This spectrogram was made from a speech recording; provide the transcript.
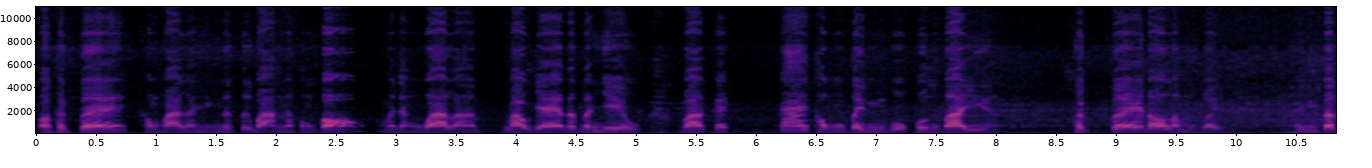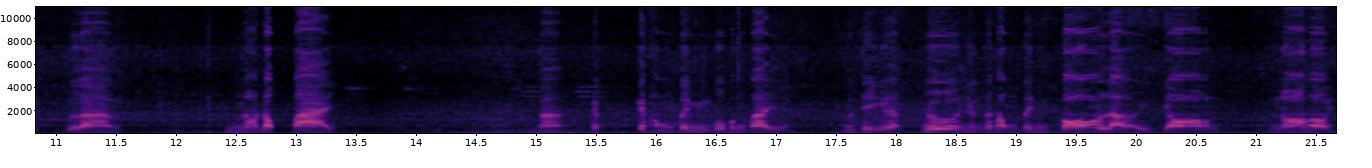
Còn thực tế không phải là những nước tư bản nó không có, mà chẳng qua là bao che rất là nhiều. Và cái cái thông tin của phương tây thực tế đó là một cái hình thức là nó độc tài đó cái, cái thông tin của phương tây ấy, nó chỉ đưa những cái thông tin có lợi cho nó thôi.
